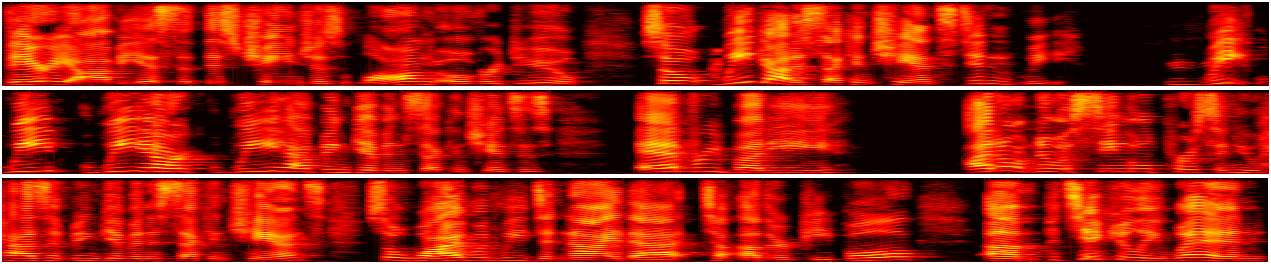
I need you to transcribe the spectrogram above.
very obvious that this change is long overdue. So we got a second chance, didn't we? Mm-hmm. We we we are we have been given second chances. Everybody I don't know a single person who hasn't been given a second chance. So why would we deny that to other people? Um, particularly when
